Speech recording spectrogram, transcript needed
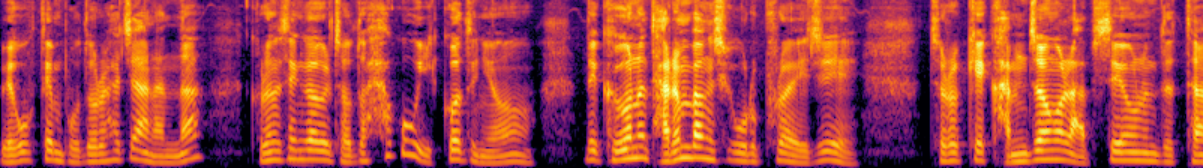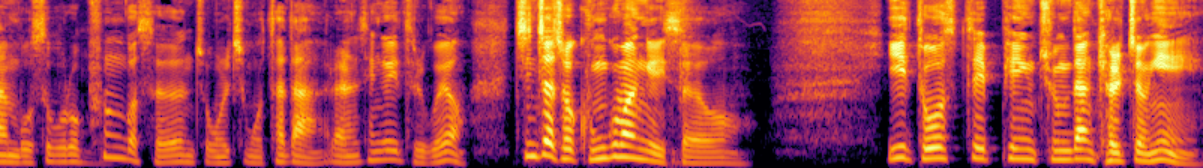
왜곡된 보도를 하지 않았나? 그런 생각을 저도 하고 있거든요. 근데 그거는 다른 방식으로 풀어야지 저렇게 감정을 앞세우는 듯한 모습으로 푸는 것은 좀 옳지 못하다라는 생각이 들고요. 진짜 저 궁금한 게 있어요. 이 도어 스태핑 중단 결정이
